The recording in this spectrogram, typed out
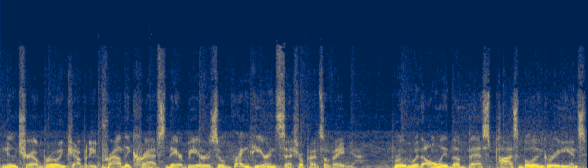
New Trail Brewing Company proudly crafts their beers right here in central Pennsylvania. Brewed with only the best possible ingredients,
